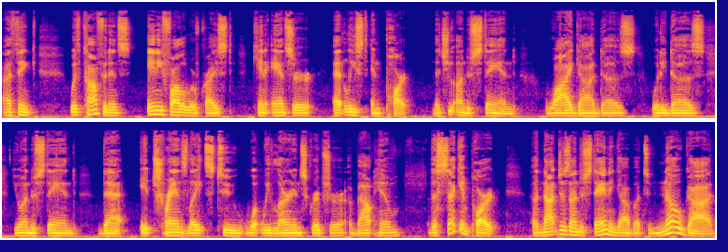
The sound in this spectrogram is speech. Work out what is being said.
I think with confidence, any follower of Christ can answer, at least in part, that you understand why God does what he does. You understand that it translates to what we learn in scripture about him. The second part uh, not just understanding God, but to know God,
